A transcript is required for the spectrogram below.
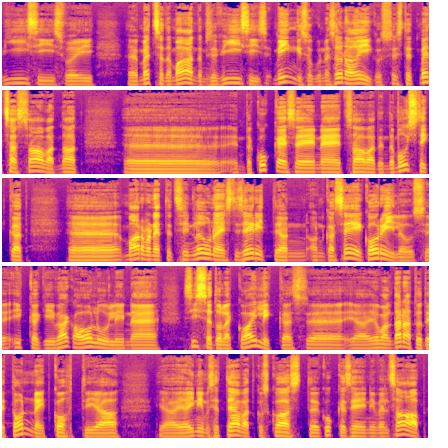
viisis või äh, metsade majandamise viisis mingisugune sõnaõigus, sest et metsas saavad nad öö, äh, enda kukeseened, saavad enda mustikad. ma arvan, et, et siin Lõuna-Eestis eriti on, on ka see korilus ikkagi väga oluline sissetulekuallikas ja jumal tänatud, et on neid kohti ja, ja, ja inimesed teavad, kuskohast kukeseeni veel saab.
